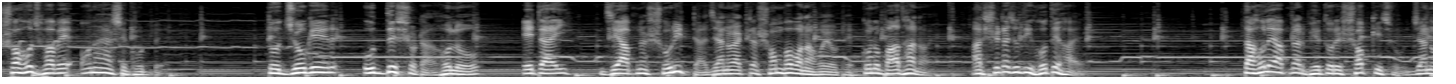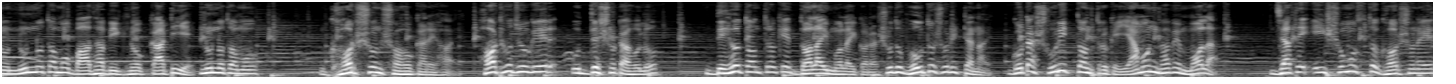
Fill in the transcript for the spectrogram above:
সহজভাবে অনায়াসে ঘটবে। তো যোগের উদ্দেশ্যটা হলো এটাই যে আপনার শরীরটা যেন একটা সম্ভাবনা হয়ে ওঠে, কোনো বাধা নয়। আর সেটা যদি হতে হয়, তাহলে আপনার ভেতরে সবকিছু যেন ন্যূনতম বাধা বিঘ্ন কাটিয়ে ন্যূনতম ঘর্ষণ সহকারে হয়। হঠযোগের উদ্দেশ্যটা হলো দেহতন্ত্রকে দলাই মলাই করা। শুধু ভৌত শরীরটা নয়, গোটা শরীরতন্ত্রকে এমনভাবে মলা যাতে এই সমস্ত ঘর্ষণের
